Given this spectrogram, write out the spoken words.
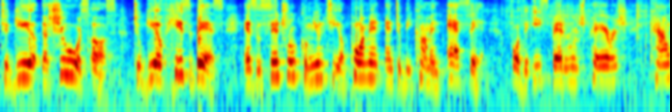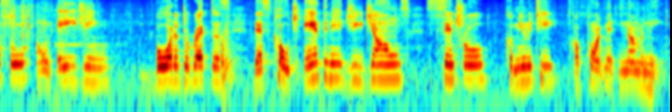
to give assures us to give his best as a central community appointment and to become an asset for the East Baton Rouge Parish Council on Aging Board of Directors. That's Coach Anthony G. Jones, Central Community Appointment Nominee.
